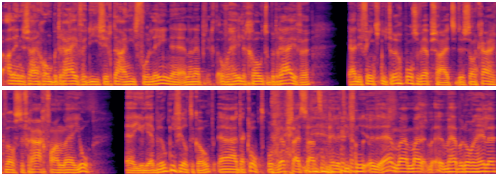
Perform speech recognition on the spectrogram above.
Alleen er zijn gewoon bedrijven die zich daar niet voor lenen. En dan heb je het echt over hele grote bedrijven. Ja, die vind je niet terug op onze website. Dus dan krijg ik wel eens de vraag van, joh, eh, jullie hebben ook niet veel te koop. Ja, dat klopt. Op onze website staat relatief niet, eh, maar, maar we hebben nog een hele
